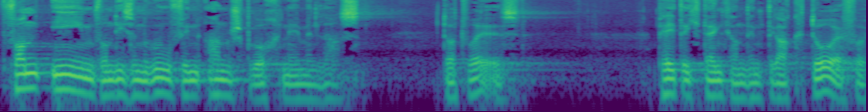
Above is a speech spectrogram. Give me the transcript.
von ihm, von diesem Ruf in Anspruch nehmen lassen. Dort, wo er ist. Peter, ich denke an den Traktor. Vor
